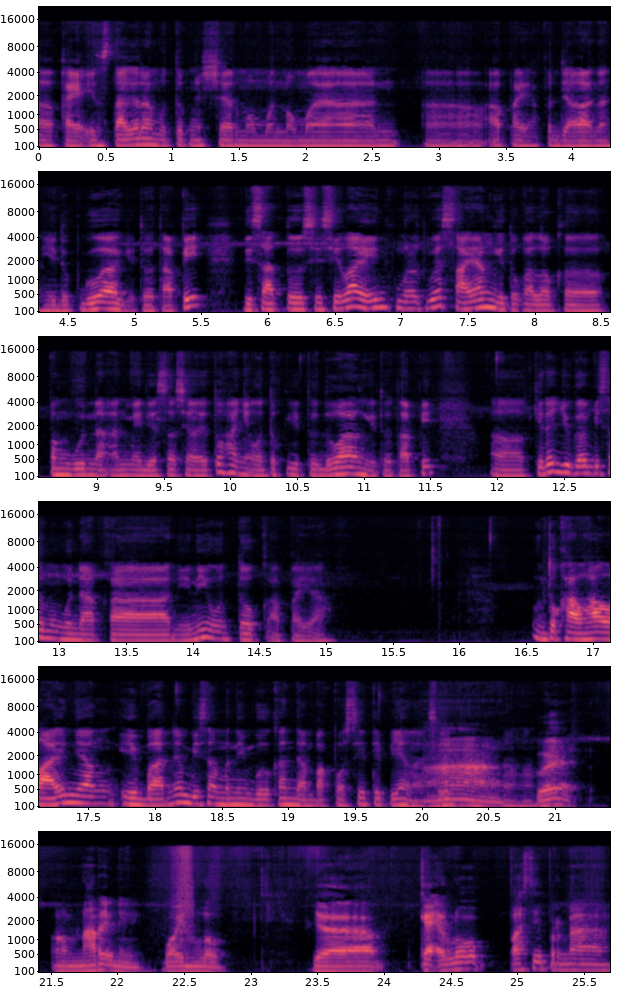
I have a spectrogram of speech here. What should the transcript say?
uh, kayak Instagram untuk nge-share momen-momen uh, apa ya perjalanan hidup gue gitu. Tapi di satu sisi lain menurut gue sayang gitu kalau ke penggunaan media sosial itu hanya untuk itu doang gitu. Tapi uh, kita juga bisa menggunakan ini untuk apa ya untuk hal-hal lain yang ibaratnya bisa menimbulkan dampak positif ya nggak sih? Ah, uh -huh. gue menarik nih poin lo ya kayak lo pasti pernah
